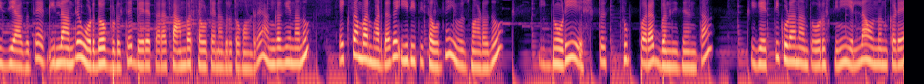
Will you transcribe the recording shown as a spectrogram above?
ಈಸಿ ಆಗುತ್ತೆ. ಇಲ್ಲ ಅಂದರೆ ಒಡೆದೋಗ್ಬಿಡುತ್ತೆ. ಬೇರೆ ಥರ ಸಾಂಬಾರು ಸೌಟ್ ಏನಾದರೂ ತೊಗೊಂಡ್ರೆ. ಹಂಗಾಗಿ ನಾನು ಎಗ್ ಸಾಂಬಾರು ಮಾಡಿದಾಗ ಈ ರೀತಿ ಸೌಟ್ನ ಯೂಸ್ ಮಾಡೋದು. ಈಗ ನೋಡಿ ಎಷ್ಟು ಸೂಪರಾಗಿ ಬಂದಿದೆ ಅಂತ. ಈಗ ಎತ್ತಿ ಕೂಡ ನಾನು ತೋರಿಸ್ತೀನಿ. ಎಲ್ಲ ಒಂದೊಂದು ಕಡೆ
